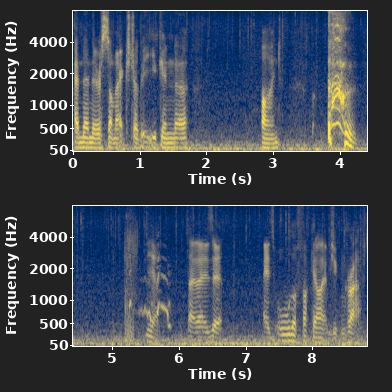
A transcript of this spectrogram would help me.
and then there's some extra that you can uh, find. yeah, that, that is it. It's all the fucking items you can craft.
